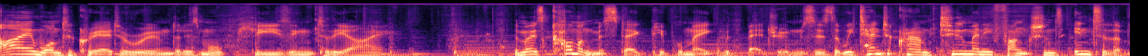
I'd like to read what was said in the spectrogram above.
I want to create a room that is more pleasing to the eye. The most common mistake people make with bedrooms is that we tend to cram too many functions into them,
